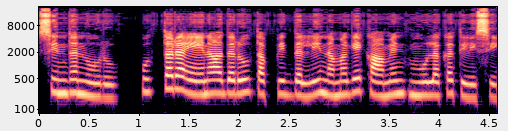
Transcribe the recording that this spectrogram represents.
ಸಿಂಧನೂರು. ಉತ್ತರ ಏನಾದರೂ ತಪ್ಪಿದ್ದಲ್ಲಿ ನಮಗೆ ಕಾಮೆಂಟ್ ಮೂಲಕ ತಿಳಿಸಿ.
